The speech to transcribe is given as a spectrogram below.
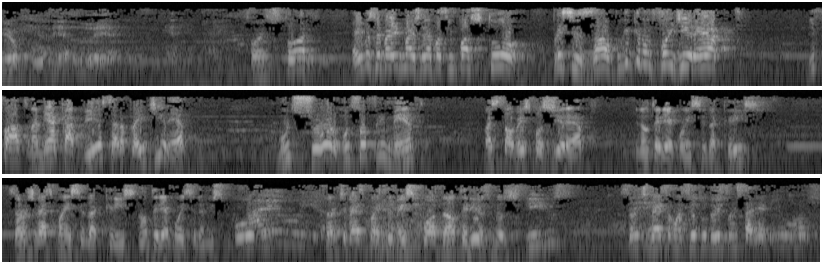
Eu fui. São as histórias. Aí você vai imaginar assim, pastor, precisava, por que, que não foi direto? De fato, na minha cabeça era para ir direto. Muito choro, muito sofrimento. Mas talvez fosse direto e não teria conhecido a Cristo, se eu não tivesse conhecido a Cristo, não teria conhecido a minha esposa. Aleluia. Se eu não tivesse conhecido a minha esposa, não teria os meus filhos. Se eu não tivesse conhecido tudo isso, eu não estaria aqui hoje.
